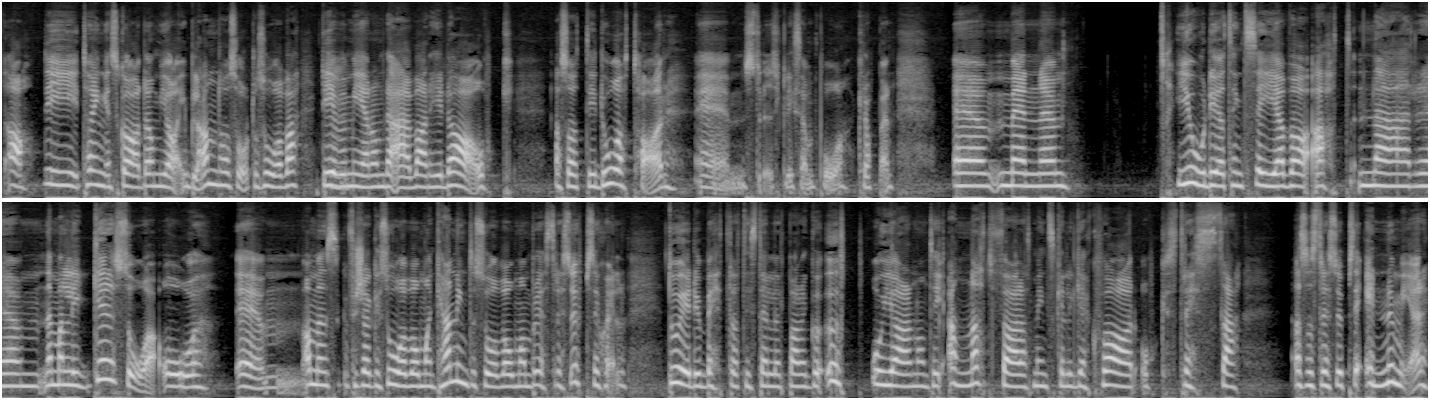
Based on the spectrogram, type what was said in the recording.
ja, det tar ingen skada om jag ibland har svårt att sova. Det är väl mer om det är varje dag och alltså att det då tar eh, stryk liksom på kroppen. Eh, men eh, jo, det jag tänkte säga var att när, eh, när man ligger så och eh, ja, men försöker sova och man kan inte sova och man börjar stressa upp sig själv, då är det bättre att istället bara gå upp och göra någonting annat för att man inte ska ligga kvar och stressa alltså stressa upp sig ännu mer.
